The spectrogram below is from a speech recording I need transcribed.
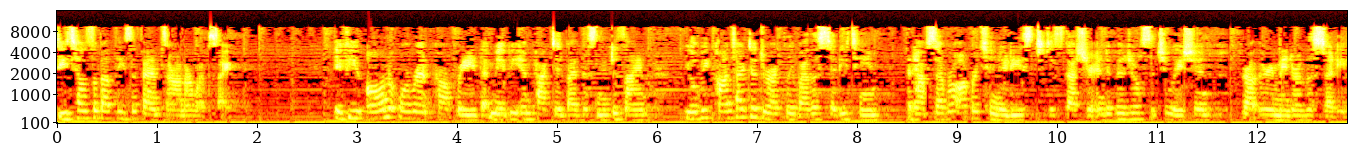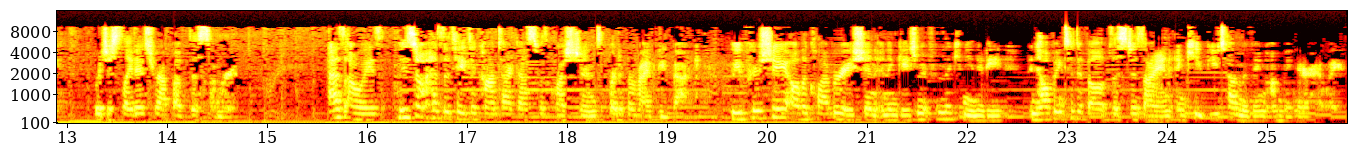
Details about these events are on our website. If you own or rent property that may be impacted by this new design, you'll be contacted directly by the study team and have several opportunities to discuss your individual situation throughout the remainder of the study which is slated to wrap up this summer. As always, please don't hesitate to contact us with questions or to provide feedback. We appreciate all the collaboration and engagement from the community in helping to develop this design and keep Utah moving on Bangerter Highway.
